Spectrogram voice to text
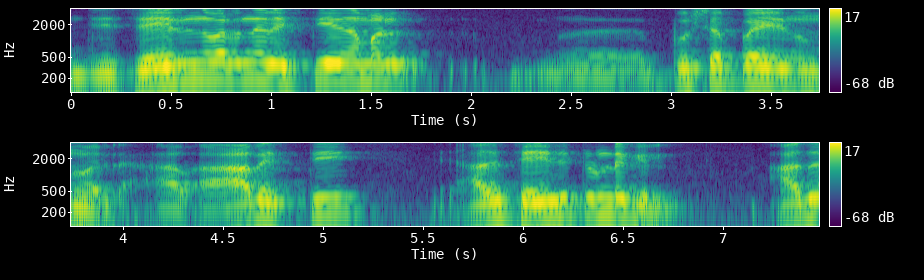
ജിജയിൽ എന്ന് പറയുന്ന വ്യക്തിയെ നമ്മൾ പുഷപ്പ് ചെയ്യുന്നൊന്നുമല്ല. ആ- വ്യക്തി അത് ചെയ്തിട്ടുണ്ടെങ്കിൽ അത്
